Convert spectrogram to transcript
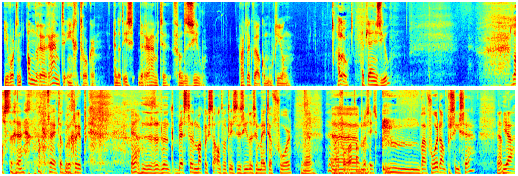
je wordt een andere ruimte ingetrokken. En dat is de ruimte van de ziel. Hartelijk welkom, Oek de Jong. Hallo. Heb jij een ziel? Lastig, hè? Altijd dat begrip. Ja. Het beste en makkelijkste antwoord is... de ziel is een metafoor. Ja. Maar voor wat dan ehm, precies? waarvoor dan precies, hè? Ja. ja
